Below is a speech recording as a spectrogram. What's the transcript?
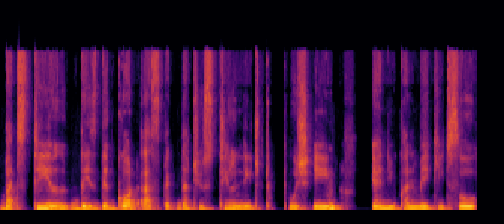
but still there's the God aspect that you still need to push in and you can make it. So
